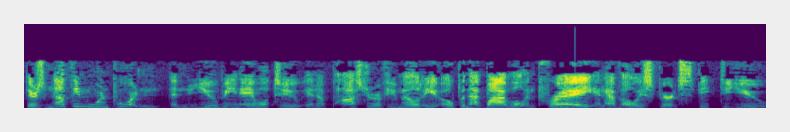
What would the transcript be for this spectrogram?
there's nothing more important than you being able to, in a posture of humility, open that Bible and pray and have the Holy Spirit speak to you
